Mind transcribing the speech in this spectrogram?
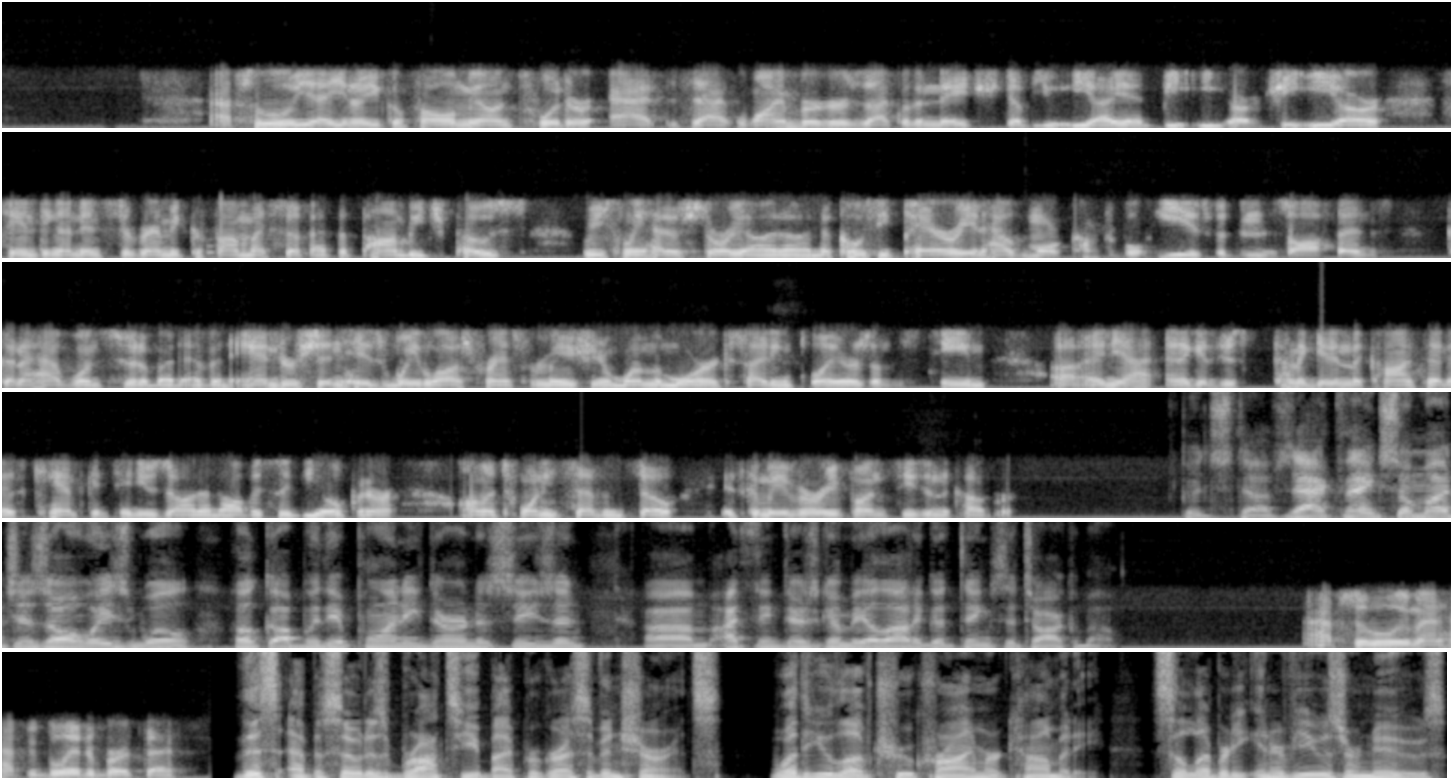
Absolutely, yeah. You know, you can follow me on Twitter at Zach Weinberger, Zach with an H, W E I N B E R G E R. Same thing on Instagram. You can find myself at the Palm Beach Post. Recently had a story on uh, N'Kosi Perry and how more comfortable he is within this offense. Going to have one soon about Evan Anderson, his weight loss transformation, one of the more exciting players on this team. Uh, and yeah, and again, just kind of getting the content as camp continues on, and obviously the opener on the 27th. So it's going to be a very fun season to cover. Good stuff. Zach, thanks so much as always. We'll hook up with you plenty during the season. Um, I think there's going to be a lot of good things to talk about. Absolutely, man. Happy belated birthday. This episode is brought to you by Progressive Insurance. Whether you love true crime or comedy, celebrity interviews or news,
